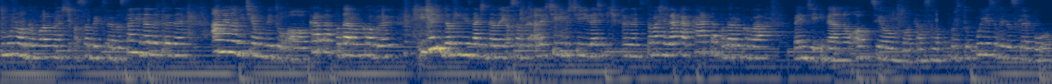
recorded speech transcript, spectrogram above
dużą dowolność osobie, która dostanie dany prezent, a mianowicie mówię tu o kartach podarunkowych. Jeżeli dobrze nie znacie danej osoby, ale chcielibyście jej dać jakiś prezent, to właśnie taka karta podarunkowa będzie idealną opcją, bo ta osoba po prostu pójdzie sobie do sklepu,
